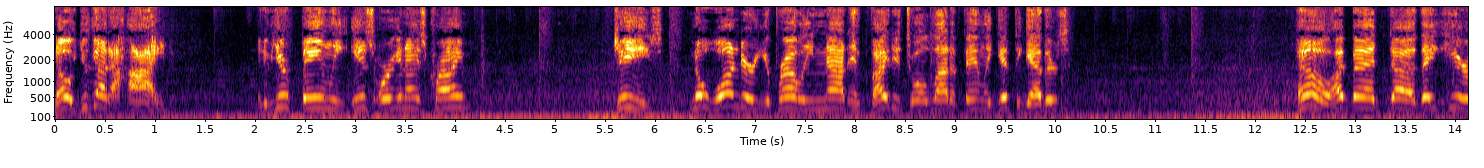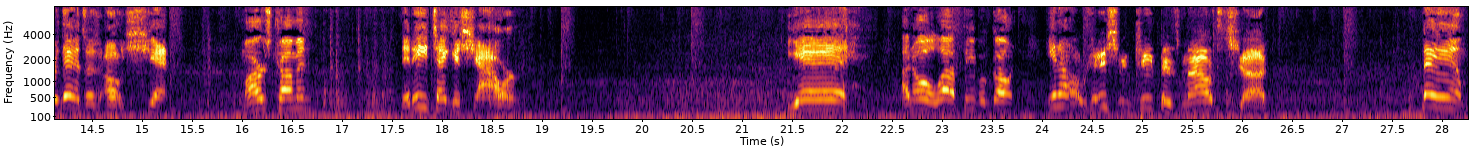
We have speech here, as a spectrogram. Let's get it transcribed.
No, you got to hide. And if your family is organized crime, geez, no wonder you're probably not invited to a lot of family get togethers. Hell, I bet uh, they hear that says, oh shit, Mars coming? Did he take a shower? Yeah, I know a lot of people going, you know, he should keep his mouth shut. Damn,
